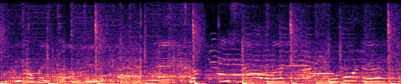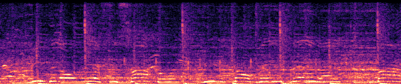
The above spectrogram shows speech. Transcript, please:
2,5 kilometer, dames en. En dat is namelijk geworden niet de allereerste schakel, niet de Calvin Vreewijk, maar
